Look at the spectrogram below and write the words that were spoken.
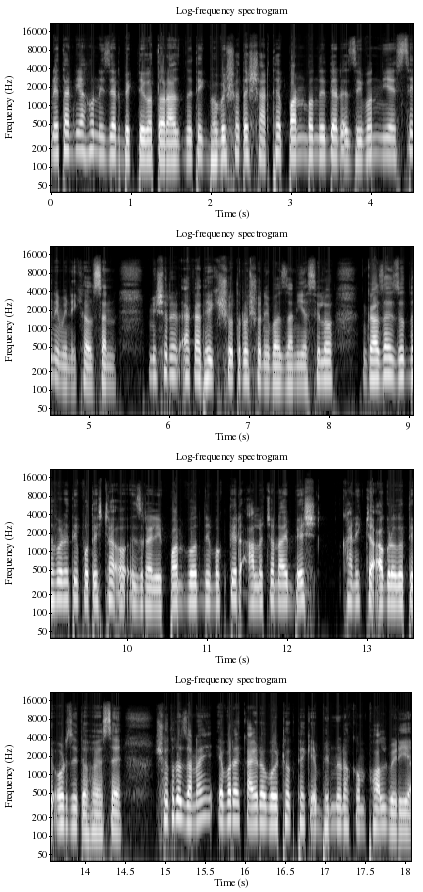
নেতানিয়াহু নিজের ব্যক্তিগত রাজনৈতিক ভবিষ্যতের স্বার্থে পণবন্দীদের জীবন নিয়ে সিনেমিনি খেলছেন। মিশরের একাধিক সূত্র শনিবার জানিয়েছিল, গাজায় যুদ্ধবিরতি প্রতিষ্ঠা ও ইসরায়েলি পণবন্দী মুক্তির আলোচনায় বেশ খানিকটা অগ্রগতি অর্জিত হয়েছে। সূত্র জানায়, এবারে কায়রো বৈঠক থেকে ভিন্ন রকম ফল বেরিয়ে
